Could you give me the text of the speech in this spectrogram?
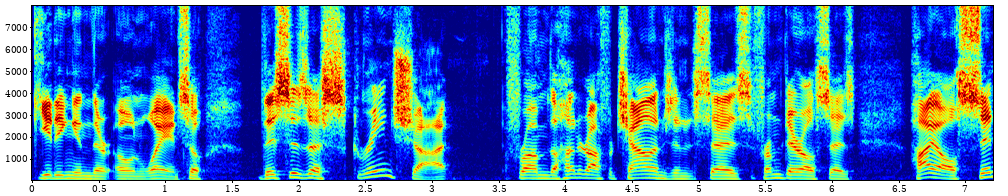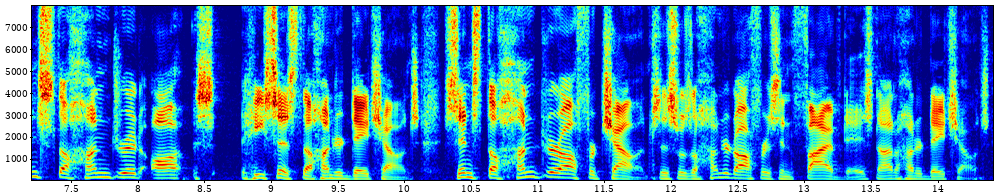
getting in their own way? And so this is a screenshot from the 100 offer challenge and it says from daryl says hi all. Since the 100 off he says the 100 day challenge. Since the 100 offer challenge this was 100 offers in five days not a 100 day challenge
